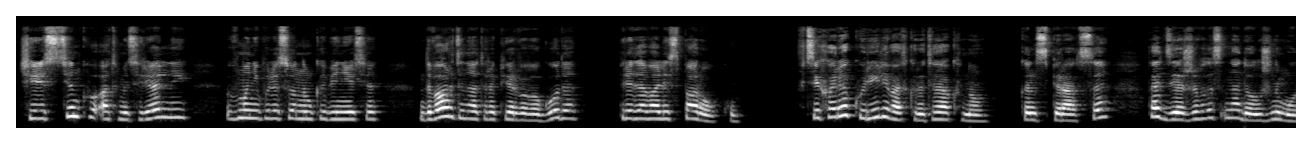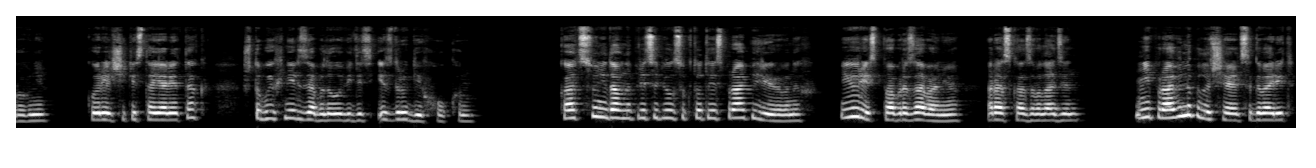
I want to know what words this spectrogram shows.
Через стенку от материальной в манипуляционном кабинете два ординатора первого года предавались пороку. Втихаря курили в открытое окно. Конспирация поддерживалась на должном уровне. Курильщики стояли так, чтобы их нельзя было увидеть из других окон. К отцу недавно прицепился кто-то из прооперированных. Юрист по образованию, рассказывал один. Неправильно получается, говорит.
